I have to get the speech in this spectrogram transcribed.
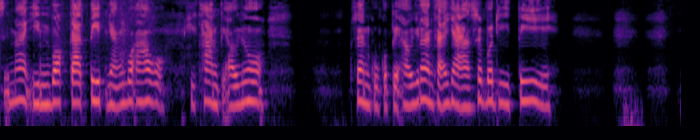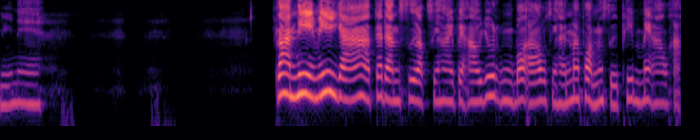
สิมาอินบอกกาติดหยังบ่เอา ขี้ข้านไปเอาอยู่เสั้นกูก็ไปเอาอยู่ร้านขายยาซะบดีตีนี่แน่ร้านนี้มียา แต่ดันเสือกสิให้ไปเอายุบ่เอาสิให้มาพร้อมหนังสือพิมพ์ไม่เอาค่ะ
